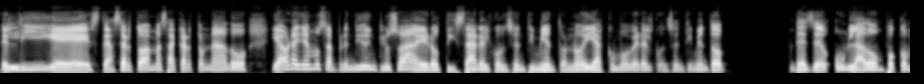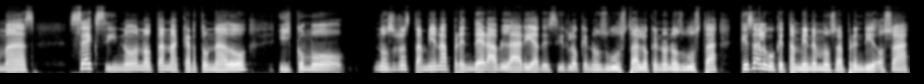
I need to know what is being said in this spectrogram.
el ligue, este, hacer todo más acartonado. Y ahora ya hemos aprendido incluso a erotizar el consentimiento, ¿no? Y a como ver el consentimiento desde un lado un poco más sexy, ¿no? No tan acartonado y como nosotros también aprender a hablar y a decir lo que nos gusta, lo que no nos gusta, que es algo que también hemos aprendido. O sea,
